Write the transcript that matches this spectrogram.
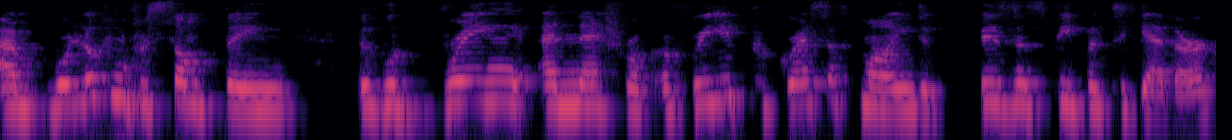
um, we're looking for something that would bring a network of really progressive-minded business people together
